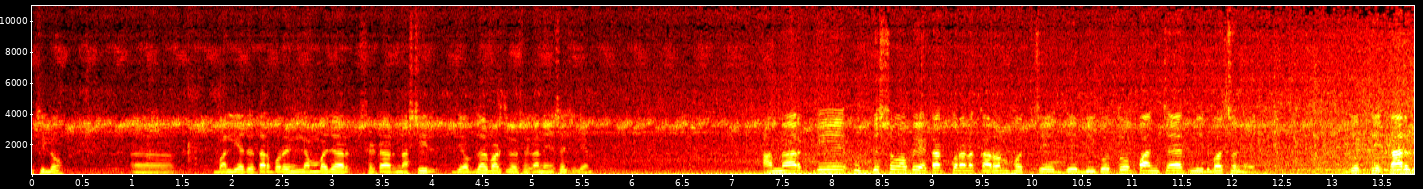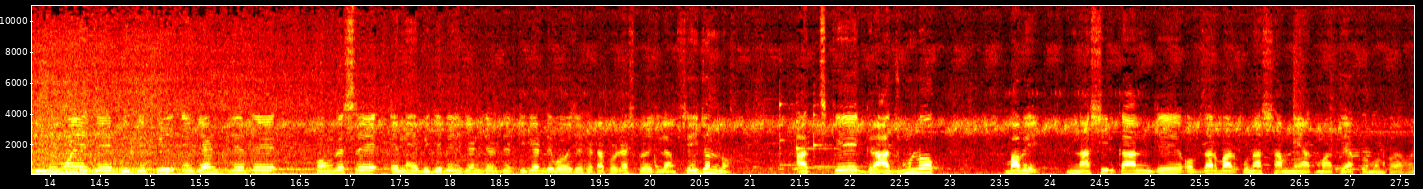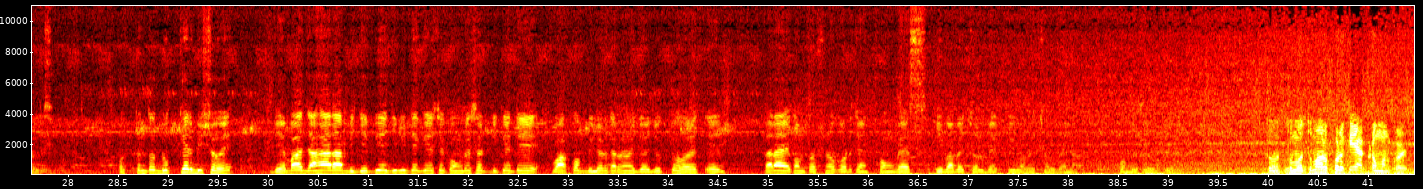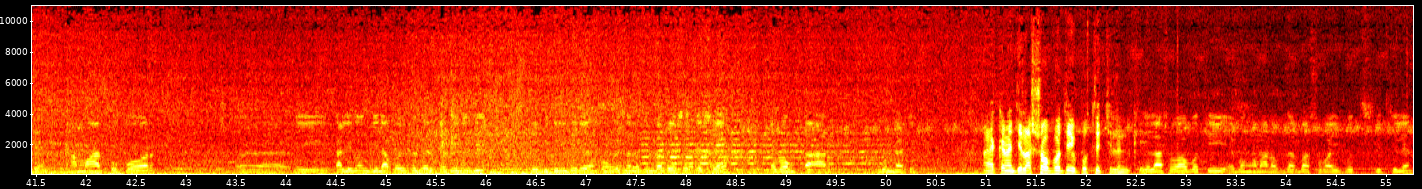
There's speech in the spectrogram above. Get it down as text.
ছিল বালিয়াতে তারপরে নিলামবাজার সেটার নাসির যে অবজারভার ছিল সেখানে এসেছিলেন। আমারকে উদ্দেশ্যভাবে অ্যাটাক করার কারণ হচ্ছে যে বিগত পঞ্চায়েত নির্বাচনে যে টেকার বিনিময়ে যে বিজেপির এজেন্টদের যে কংগ্রেসে এনে বিজেপির এজেন্টদের যে টিকিট দেওয়া হয়েছে, সেটা প্রোটেস্ট করেছিলাম। সেই জন্য আজকে গ্রাজমূলকভাবে নাসির খান যে অবজারভার ওনার সামনে আমাকে আক্রমণ করা হয়েছে। অত্যন্ত দুঃখের বিষয় যে বা যাহারা বিজেপি এজিপি থেকে এসে কংগ্রেসের টিকিটে ওয়াক অফ বিলের কারণে জয়যুক্ত হয়েছে তারা এখন প্রশ্ন করছেন কংগ্রেস কীভাবে চলবে কীভাবে চলবে না কংগ্রেসের উপরে? তো তোমার তোমার উপর কে আক্রমণ করেছে? আমার উপর এই কালীগঞ্জ জেলা পরিষদের প্রতিনিধি যে বিজেপি থেকে এবং কংগ্রেসের নতুনভাবে এসেছে সে এবং তার গুন্ডাটি এখানে জেলা সভাপতি উপস্থিত ছিলেন কি? জেলা সভাপতি এবং আমার অবজারভার সবাই উপস্থিত ছিলেন।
